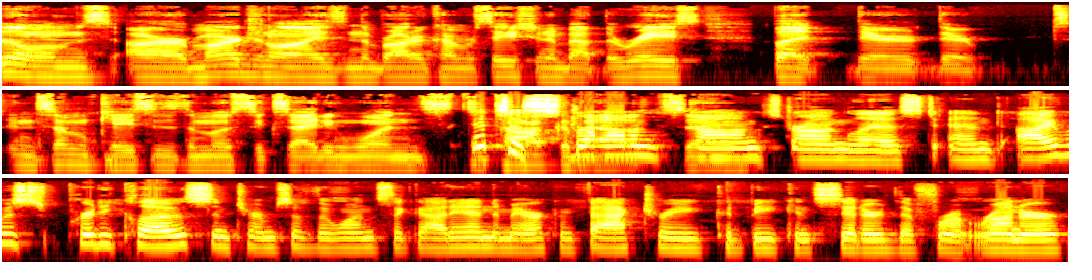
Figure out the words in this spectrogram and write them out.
films are marginalized in the broader conversation about the race but they're they're in some cases the most exciting ones it's a strong about, so. strong strong list and i was pretty close in terms of the ones that got in american factory could be considered the front runner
